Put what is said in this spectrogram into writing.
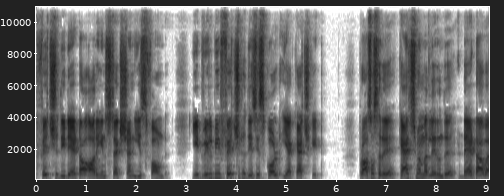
fetch the data or instruction is found, it will be fetched. This is called a cache hit. Processor cache மெமரியில் இருந்து டேட்டாவை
